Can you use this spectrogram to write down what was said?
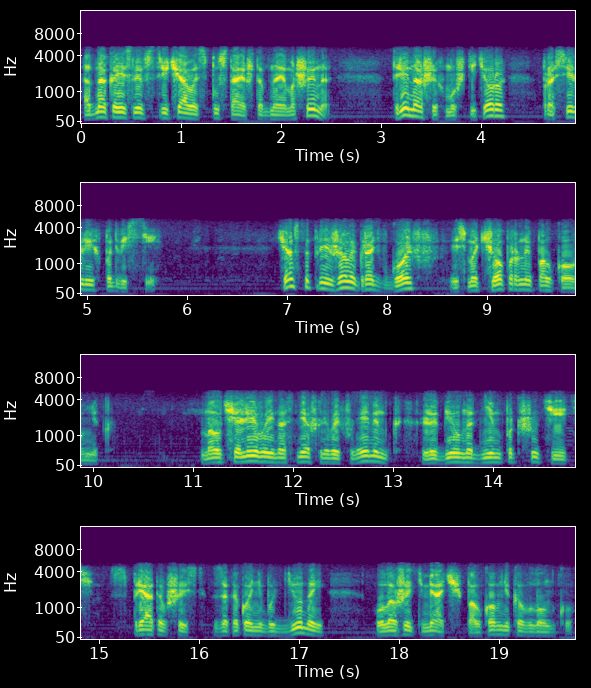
Однако, если встречалась пустая штабная машина, три наших мушкетера просили их подвести. Часто приезжал играть в гольф весьма чопорный полковник. Молчаливый и насмешливый Флеминг любил над ним подшутить, спрятавшись за какой-нибудь дюной, уложить мяч полковника в лунку.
